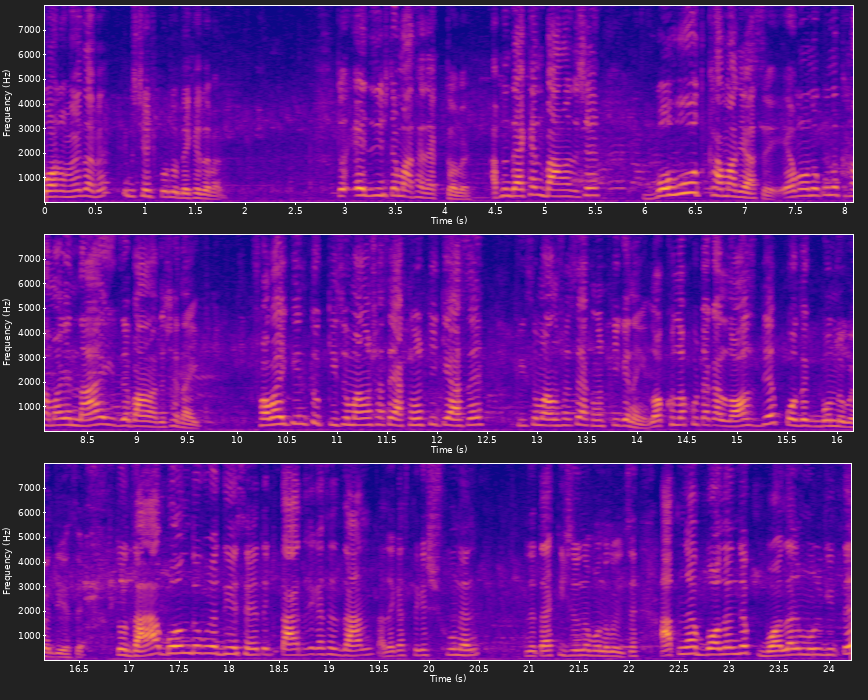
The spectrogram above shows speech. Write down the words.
বড় হয়ে যাবে, কিন্তু শেষ পর্যন্ত দেখে যাবেন। তো এই জিনিসটা মাথায় রাখতে হবে। আপনি দেখেন বাংলাদেশে বহুত খামারে আছে। এমনও কোনো খামারে নাই যে বাংলাদেশে নাই। সবাই কিন্তু কিছু মানুষ আছে এখনও টিকে আছে, কিছু মানুষ আছে এখনও টিকে নেই। লক্ষ লক্ষ টাকা লস দিয়ে প্রজেক্ট বন্ধ করে দিয়েছে। তো যারা বন্ধ করে দিয়েছে, তো তাদের কাছে যান, তাদের কাছ থেকে শুনেন যে তারা কিসের জন্য বন্ধ করে দিচ্ছে আপনারা বলেন যে ব্রয়লার মুরগিতে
